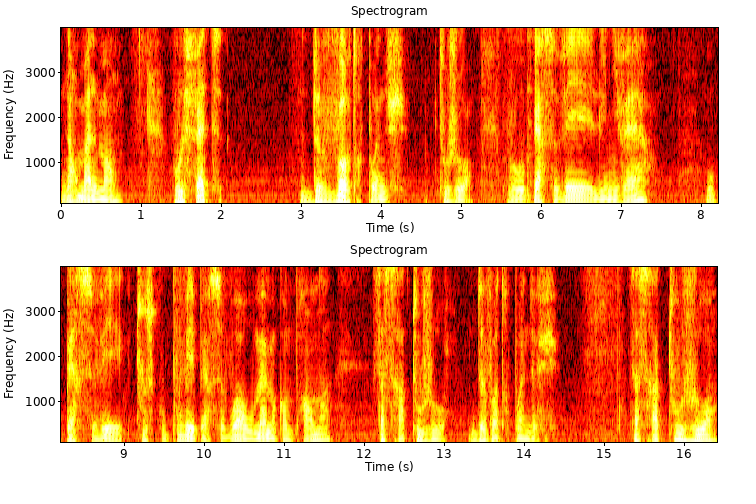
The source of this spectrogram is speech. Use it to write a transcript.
normalement, vous le faites de votre point de vue, toujours. Vous percevez l'univers, vous percevez tout ce que vous pouvez percevoir ou même comprendre, ça sera toujours de votre point de vue. Ça sera toujours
